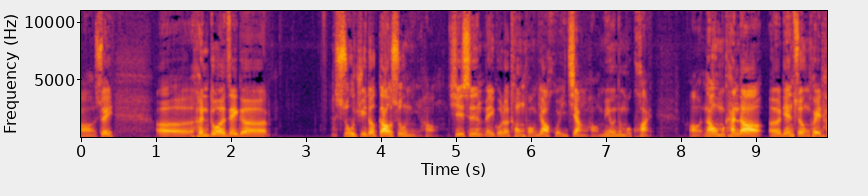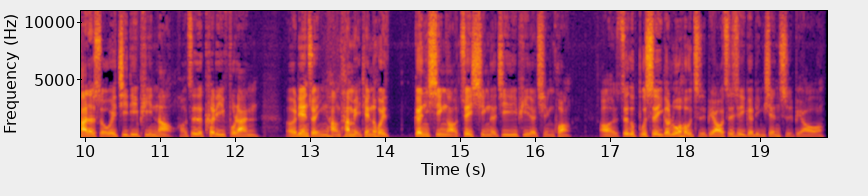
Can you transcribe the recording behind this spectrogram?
哦，所以呃很多这个数据都告诉你哈，哦，其实美国的通膨要回降哈，哦，没有那么快，哦，那我们看到呃联准会它的所谓 GDP 闹好，哦，这是克利夫兰。呃，联准银行它每天都会更新啊最新的 GDP 的情况哦，这个不是一个落后指标，这是一个领先指标哦，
